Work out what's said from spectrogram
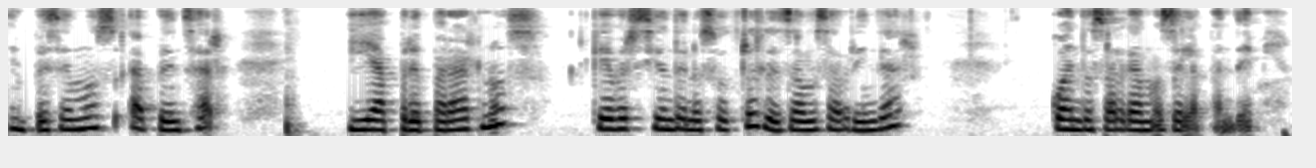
empecemos a pensar y a prepararnos qué versión de nosotros les vamos a brindar cuando salgamos de la pandemia.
